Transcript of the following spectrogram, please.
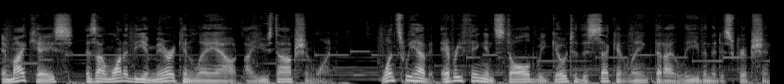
In my case, as I wanted the American layout, I used option 1. Once we have everything installed, we go to the second link that I leave in the description.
